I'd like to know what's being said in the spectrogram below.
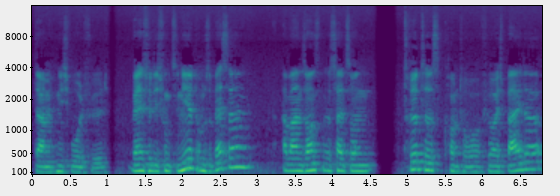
damit nicht wohlfühlt. Wenn es für dich funktioniert, umso besser. Aber ansonsten ist halt so ein drittes Konto für euch beide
